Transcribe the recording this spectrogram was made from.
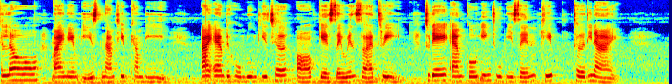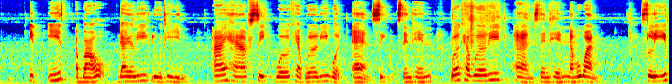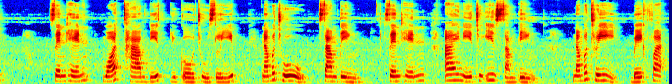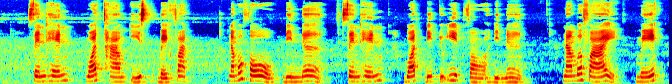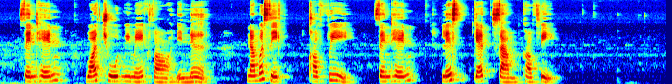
Hello, my name is Namtip Kamdi. I am the homeroom teacher of grade 7 3. Today I am going to present clip 39. It is about daily routine. I have six vocabulary words and six sentence. Vocabulary and sentence number one. Sleep. Sentence What time did you go to sleep? Number two. Something. Sentence I need to eat something. Number three. Breakfast. Sentence What time is breakfast? Number four. Dinner. Sentence What did you eat for dinner? Number five. Make. Sentence What should we make for dinner? Number six. Coffee. Sentence Let's get some coffee.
